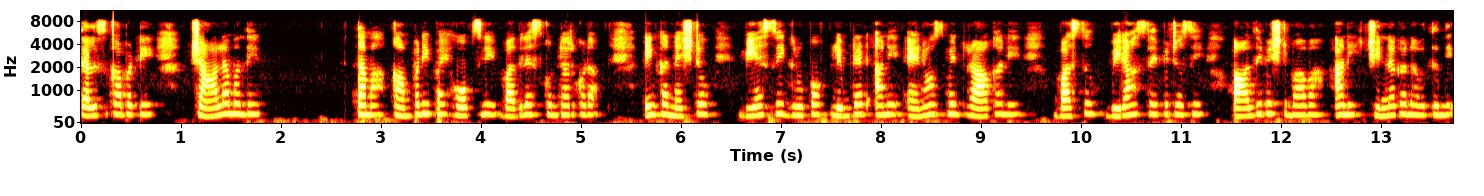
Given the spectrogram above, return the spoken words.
తెలుసు కాబట్టి చాలామంది తమ కంపెనీపై హోప్స్ని వదిలేసుకుంటారు కూడా. ఇంకా next BSC group of limited అనే అనౌన్స్మెంట్ రాగానే వస్తు విరాస్ వైపు చూసి ఆల్ ది బెస్ట్ బావా అని చిన్నగా నవ్వుతుంది.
